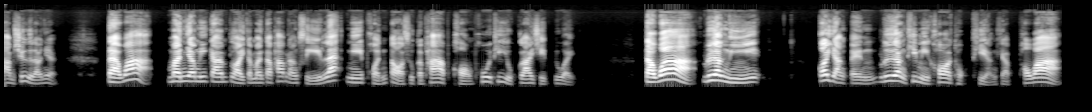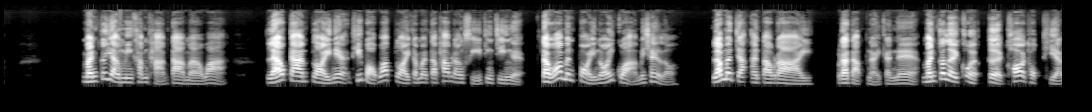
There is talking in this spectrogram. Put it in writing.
ตามชื่อแล้วเนี่ยแต่ว่ามันยังมีการปล่อยกัมมันตภาพรังสี และมีผลต่อสุขภาพของผู้ที่อยู่ใกล้ชิดด้วย แต่ว่าเรื่องนี้ก็ยังเป็นเรื่องที่มีข้อถกเถียงครับ เพราะว่ามันก็ยังมีคำถามตามมาว่า แล้วการปล่อยเนี่ยที่บอกว่าปล่อยกัมมันตภาพรังสีจริงๆเนี่ยแต่ว่ามันปล่อยน้อยกว่าไม่ใช่เหรอ แล้วมันจะอันตรายระดับไหนกันแน่ มันก็เลยเกิดข้อถกเถียง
